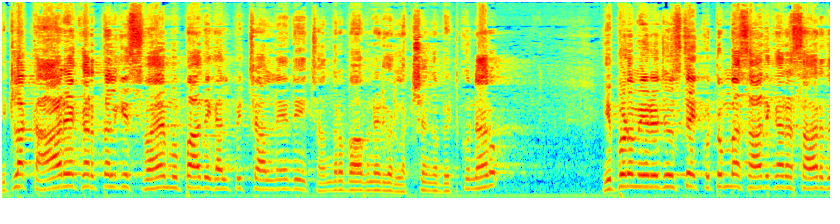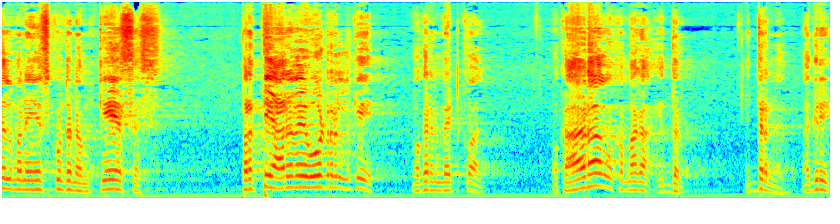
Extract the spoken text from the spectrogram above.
ఇట్లా కార్యకర్తలకి స్వయం ఉపాధి కల్పించాలనేది చంద్రబాబు నాయుడు గారు లక్ష్యంగా పెట్టుకున్నారు. ఇప్పుడు మీరు చూస్తే కుటుంబ సాధికార సారథులు మనం వేసుకుంటున్నాం కేఎస్ఎస్ ప్రతి అరవై ఓటర్లకి ఒకరిని పెట్టుకోవాలి. ఒక ఆడ ఒక మగ ఇద్దరు. ఇద్దరు అగ్రి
